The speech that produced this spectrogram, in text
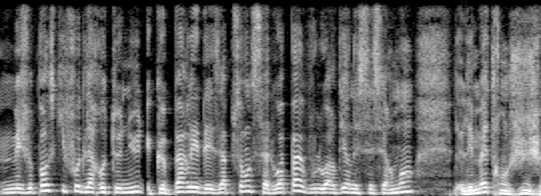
Mais je pense qu'il faut de la retenue et que parler des absents, ça doit pas vouloir dire nécessairement les mettre en jugement.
